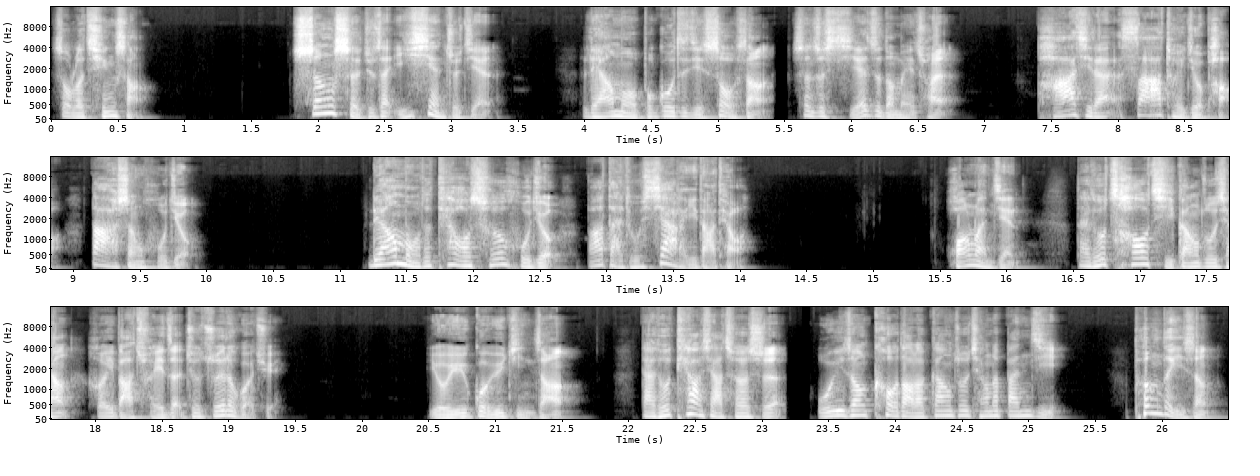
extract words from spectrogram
受了轻伤。生死就在一线之间，梁某不顾自己受伤，甚至鞋子都没穿，爬起来撒腿就跑，大声呼救。梁某的跳车呼救把歹徒吓了一大跳。慌乱间，歹徒抄起钢珠枪和一把锤子就追了过去。由于过于紧张，歹徒跳下车时无意中扣到了钢珠枪的扳机，砰的一声，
